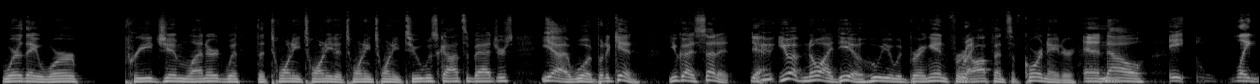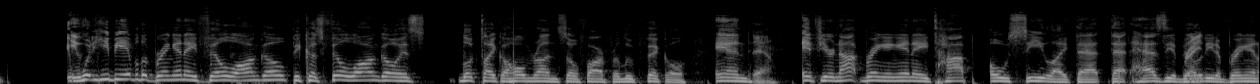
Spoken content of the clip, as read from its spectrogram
where they were pre Jim Leonhard with the 2020 to 2022 Wisconsin Badgers? Yeah, I would. But again, you guys said it. Yeah. You, you have no idea who you would bring in for an offensive coordinator. And now, like, would he be able to bring in a Phil Longo? Because Phil Longo has looked like a home run so far for Luke Fickell. And Yeah. if you're not bringing in a top OC like that, that has the ability to bring in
